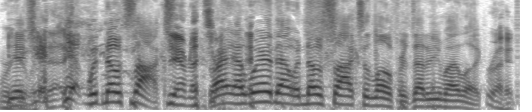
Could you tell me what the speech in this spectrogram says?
Yeah, good with, yeah, with no socks. yeah, that's right. right. I wear that with no socks and loafers. That'd be my look. Right.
